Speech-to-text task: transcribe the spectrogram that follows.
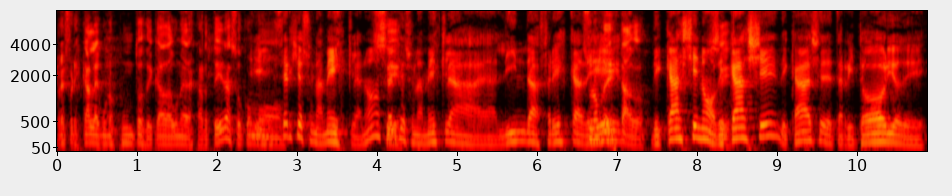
refrescarle algunos puntos de cada una de las carteras o cómo... Eh, Sergio es una mezcla, ¿no? Sí. Sergio es una mezcla linda, fresca Es de, un de Estado. de calle, no, Sí. de calle, de calle, de territorio, de,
